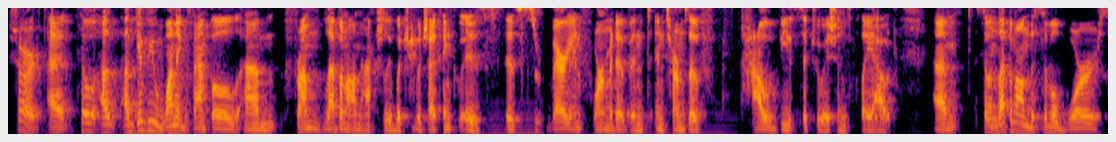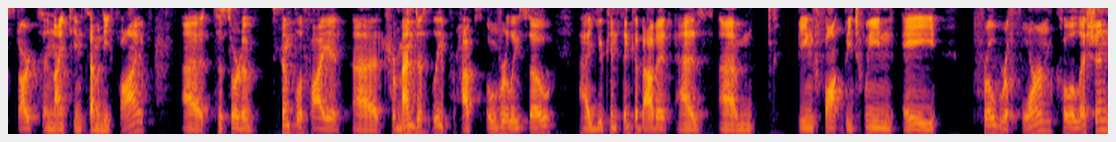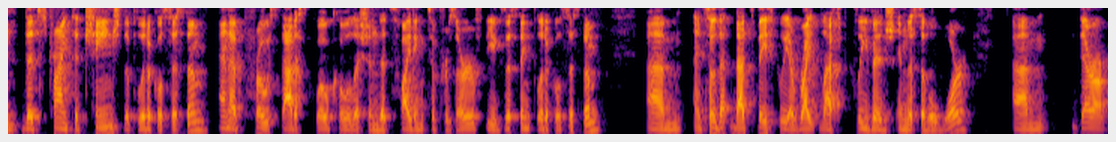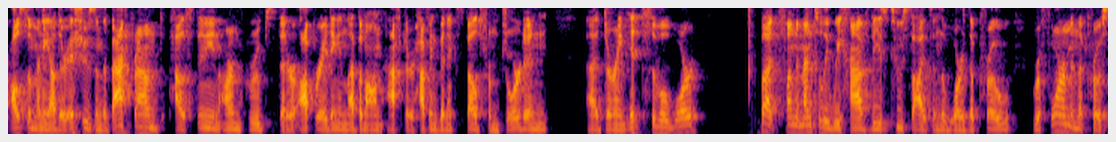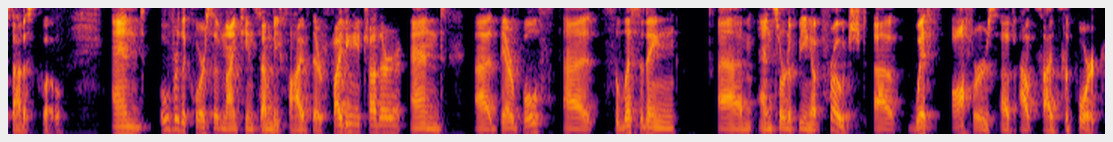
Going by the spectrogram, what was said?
Sure. Uh, so I'll, I'll, give you one example um, from Lebanon, actually, which which I think is is very informative in in terms of how these situations play out. Um, so in Lebanon, the civil war starts in 1975. Uh, to sort of simplify it uh, tremendously, perhaps overly so, uh, you can think about it as um, being fought between a pro reform coalition that's trying to change the political system and a pro status quo coalition that's fighting to preserve the existing political system. Um, and so that, that's basically a right left cleavage in the Civil War. Um, there are also many other issues in the background Palestinian armed groups that are operating in Lebanon after having been expelled from Jordan uh, during its civil war. But fundamentally, we have these two sides in the war the pro reform and the pro status quo. And over the course of 1975, they're fighting each other and uh, they're both uh, soliciting um, and sort of being approached uh, with offers of outside support.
